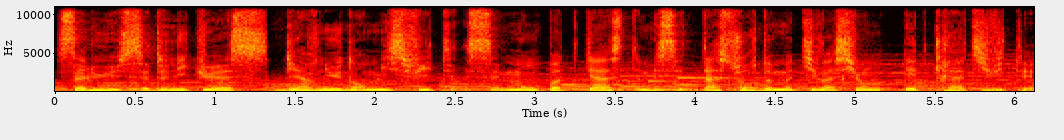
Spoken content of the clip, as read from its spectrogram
Salut, c'est Denis QS, bienvenue dans Misfit. C'est mon podcast, mais c'est ta source de motivation et de créativité.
